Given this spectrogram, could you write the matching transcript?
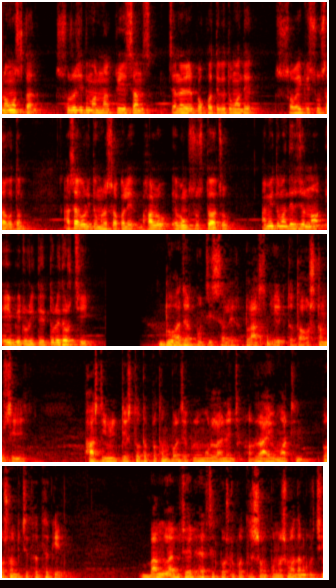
নমস্কার, সুরজিৎ মান্না ক্রিয়েশনস চ্যানেলের পক্ষ থেকে তোমাদের সবাইকে সুস্বাগতম। আশা করি তোমরা সকলে ভালো এবং সুস্থ আছো। আমি তোমাদের জন্য এই ভিডিওটিতে তুলে ধরছি দু হাজার পঁচিশ সালের ক্লাস এইট তথা অষ্টম শ্রেণির ফার্স্ট ইউনিট টেস্ট তথা প্রথম পর্যায়ক্রমিক মূল্যায়নের জন্য রায় ও মার্টিন প্রশ্ন বিচিত্র থেকে বাংলা বিষয়ের একসেট প্রশ্নপত্রের সম্পূর্ণ সমাধান করছি।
